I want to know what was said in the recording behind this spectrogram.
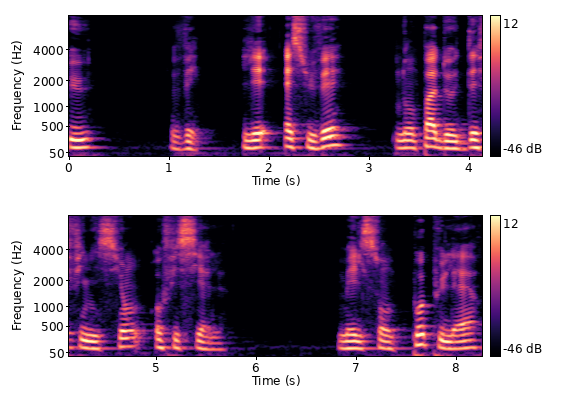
U, V. Les SUV n'ont pas de définition officielle, mais ils sont populaires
